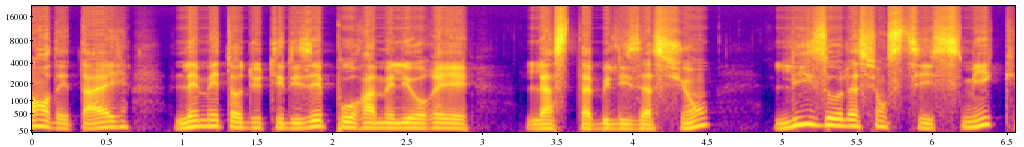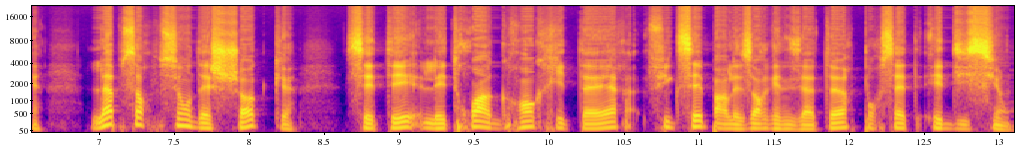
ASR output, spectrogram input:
en détail les méthodes utilisées pour améliorer la stabilisation, l'isolation sismique, l'absorption des chocs, c'étaient les trois grands critères fixés par les organisateurs pour cette édition.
